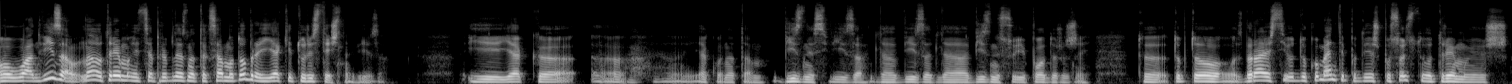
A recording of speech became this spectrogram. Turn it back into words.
O1 віза вона отримується приблизно так само добре, як і туристична віза. і як, е, е, як вона там, бізнес-віза для віза для бізнесу і подорожей. Тобто збираєш ці документи, подаєш посольство, отримуєш,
